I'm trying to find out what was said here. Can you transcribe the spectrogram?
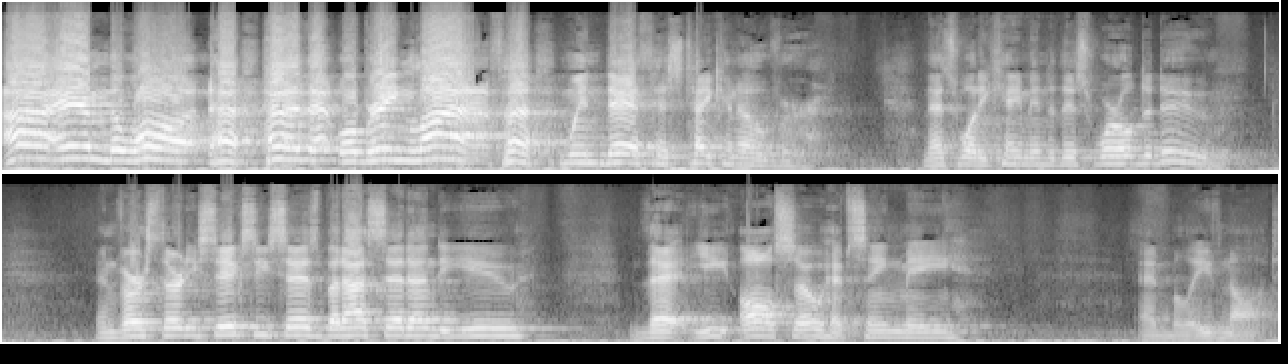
I am the one that will bring life when death has taken over. And that's what he came into this world to do. In verse 36, he says, But I said unto you that ye also have seen me and believe not.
